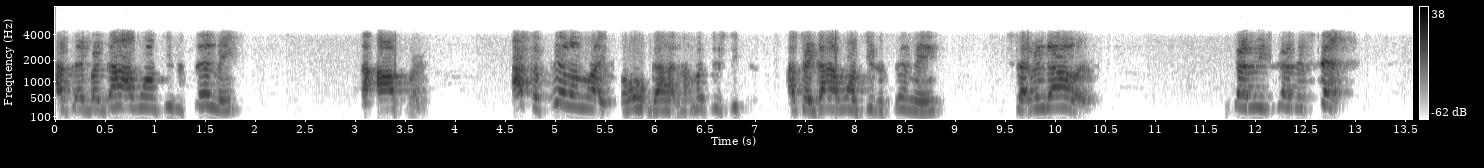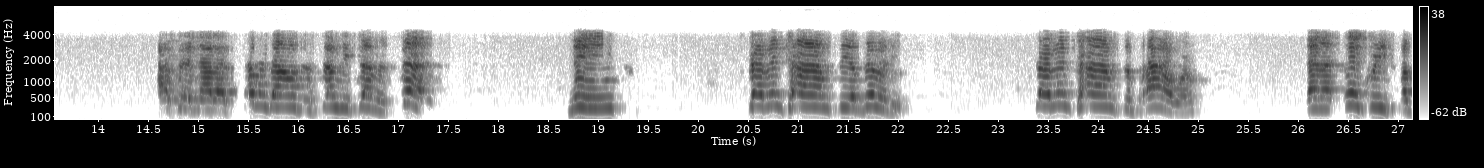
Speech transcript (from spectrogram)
I said, but God wants you to send me an offering. I could feel him like, oh God, how much is he? I said, God wants you to send me seven dollars, seventy-seven cents. I said, now that seven dollars and seventy-seven cents means seven times the ability, seven times the power, and an increase of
